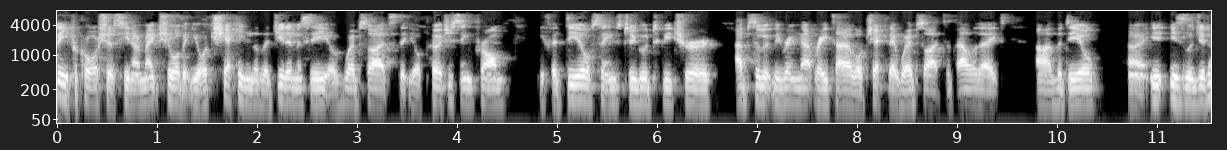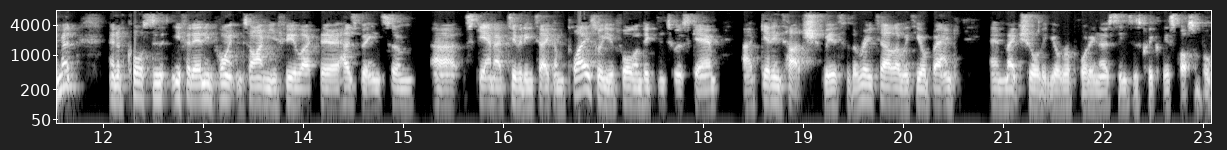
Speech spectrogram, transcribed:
Be precautious. You know, make sure that you're checking the legitimacy of websites that you're purchasing from. If a deal seems too good to be true, absolutely ring that retail or check their website to validate uh, the deal uh, is legitimate. And of course, if at any point in time you feel like there has been some uh, scam activity taken place or you've fallen victim to a scam, uh, get in touch with the retailer, with your bank, and make sure that you're reporting those things as quickly as possible.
